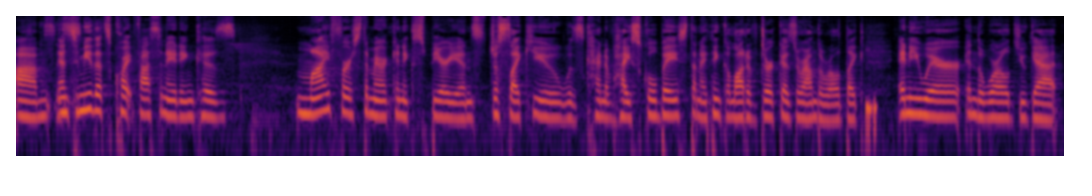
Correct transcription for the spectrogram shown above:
Um, and to me, that's quite fascinating because my first American experience, just like you, was kind of high school based. And I think a lot of Durkas around the world, like anywhere in the world, you get,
